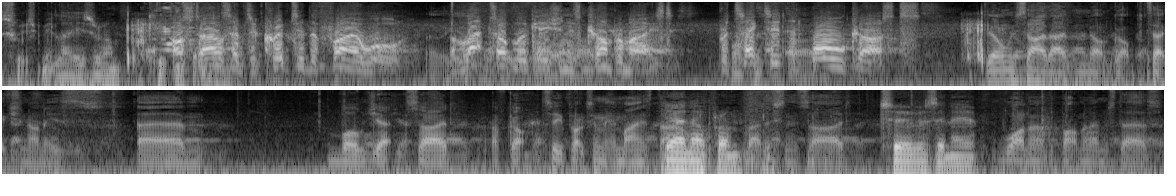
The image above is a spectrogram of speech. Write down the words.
to switch my laser on. Keep it Hostiles have decrypted the firewall. The laptop location is compromised. Protect it at all costs. The only side I've not got protection on is um, Wojek side. I've got two proximity mines down. Yeah, no problem. Madison side. Two of us in here. One at the bottom of them stairs.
